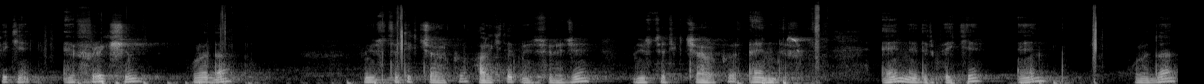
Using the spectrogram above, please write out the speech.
Peki F friction burada müstatik çarpı hareket etmediği sürece müstatik çarpı n'dir. N nedir peki? N burada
